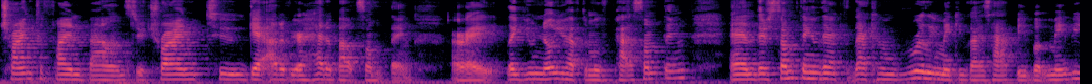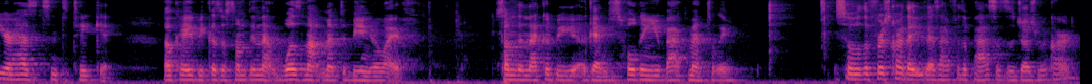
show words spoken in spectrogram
trying to find balance. You're trying to get out of your head about something all right? Like you know you have to move past something and there's something that that can really make you guys happy but maybe you're hesitant to take it okay because of something that was not meant to be in your life. Something that could be again just holding you back mentally. So the first card that you guys have for the past is the judgment card.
